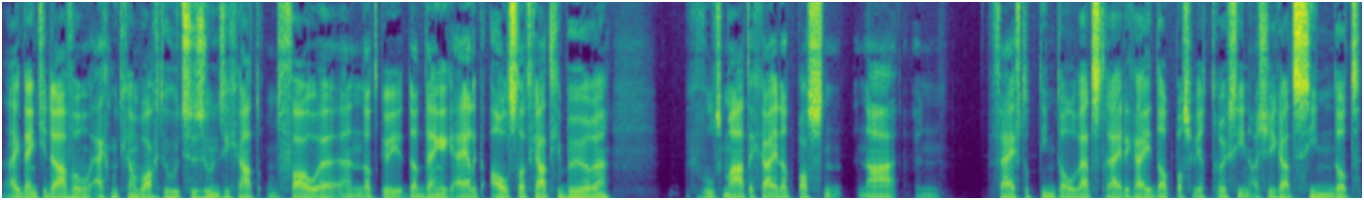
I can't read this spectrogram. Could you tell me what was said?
Ik denk dat je daarvoor echt moet gaan wachten hoe het seizoen zich gaat ontvouwen. En dat, kun je, dat denk ik eigenlijk als dat gaat gebeuren, gevoelsmatig ga je dat pas na een vijf tot tiental wedstrijden ga je dat pas weer terugzien. Als je gaat zien dat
